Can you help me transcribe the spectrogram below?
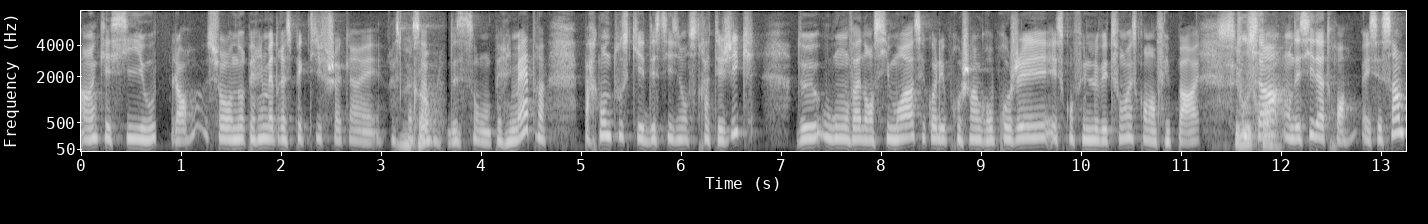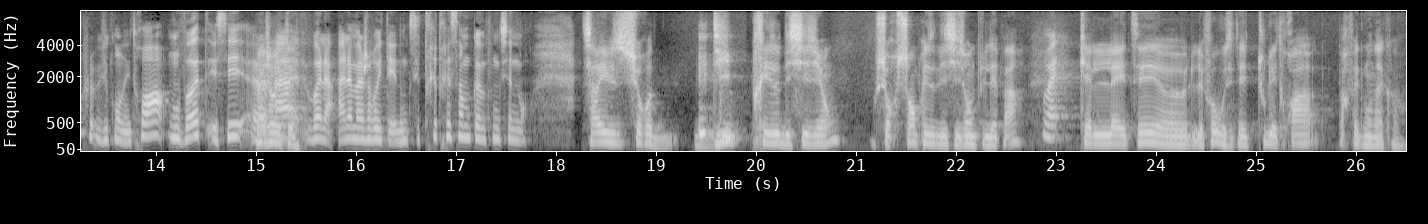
un qui est CEO. Alors, sur nos périmètres respectifs, chacun est responsable de son périmètre. Par contre, tout ce qui est décision stratégique, de où on va dans six mois, c'est quoi les prochains gros projets, est-ce qu'on fait une levée de fonds, est-ce qu'on n'en fait pas? Tout ça, on décide à trois. Et c'est simple, vu qu'on est trois, on vote et c'est euh, à, voilà, à la majorité. Donc, c'est très très simple comme fonctionnement. Ça arrive sur dix prises de décision? Sur 100 prises de décision depuis le départ. Ouais. Quelle a été euh, les fois où vous étiez tous les trois parfaitement d'accord?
